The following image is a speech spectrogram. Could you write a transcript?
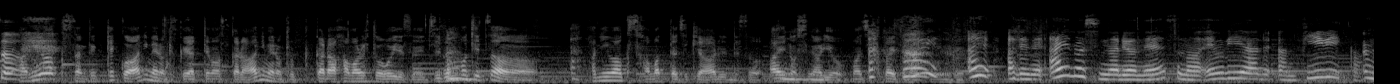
た。ハニーワークスさんって結構アニメの曲やってますからアニメの曲からハマる人多いですね。自分も実はハニーワークスハマった時期はあるんですよ。愛のシナリオ、マジックタイトル。のリングあれあれね愛のシナリオねその MBR あの PB か、うん。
